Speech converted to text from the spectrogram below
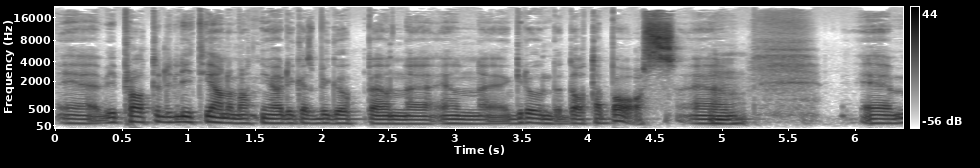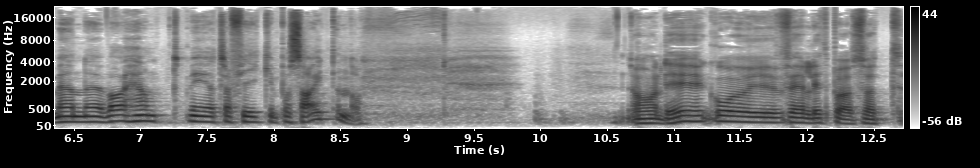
eh, vi pratade lite grann om att ni har lyckats bygga upp en, en grunddatabas. Eh, mm. Eh, men eh, vad har hänt med trafiken på sajten då? Ja, det går ju väldigt bra. Så att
